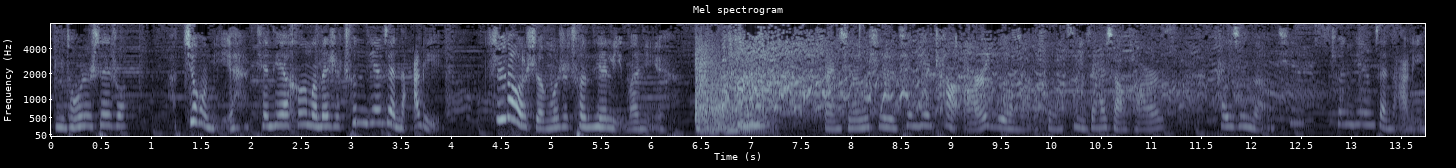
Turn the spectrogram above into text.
女同事 C 说：“就你天天哼的那是《春天在哪里》，知道什么是春天里吗？你感情是天天唱儿歌吗？哄自己家小孩儿。”开心的天，春天在哪里？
